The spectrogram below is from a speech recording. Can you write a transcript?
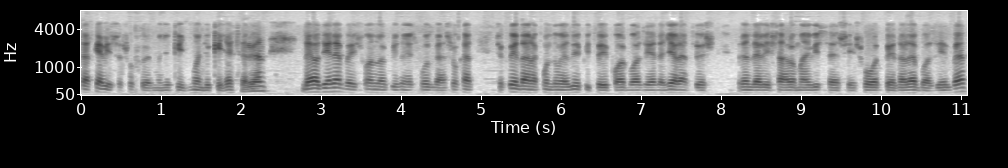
tehát kevés a sofőr, mondjuk így, mondjuk így egyszerűen, de azért ebben is vannak bizonyos mozgások. Hát csak például mondom, hogy az építőiparban azért egy jelentős rendelésállomány visszaesés volt például ebben az évben,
